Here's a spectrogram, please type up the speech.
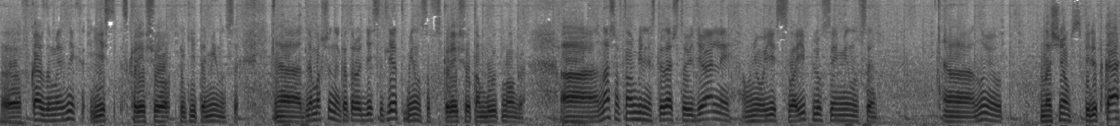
э, в каждом из них есть, скорее всего, какие-то минусы. Э, для машины, которая 10 лет, минусов, скорее всего, там будет много. А, наш автомобиль, не сказать, что идеальный, у него есть свои плюсы и минусы. Ну и вот начнем с передка.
